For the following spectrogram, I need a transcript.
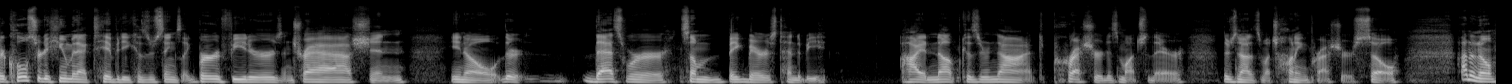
they're closer to human activity because there's things like bird feeders and trash and, you know, they're, that's where some big bears tend to be high up because they're not pressured as much there. There's not as much hunting pressure. So I don't know.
